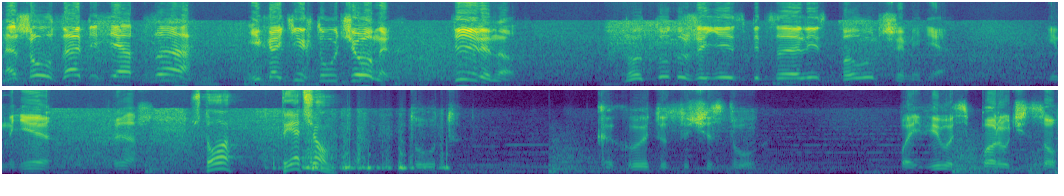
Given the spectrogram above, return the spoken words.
Нашел записи отца и каких-то ученых. Филинов. Но тут уже есть специалист получше меня. И мне страшно. Что? Ты о чем? Тут какое-то существо появилось пару часов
